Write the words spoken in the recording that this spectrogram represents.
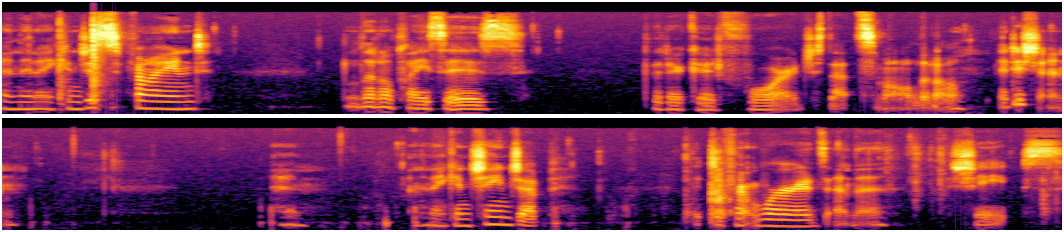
And then I can just find little places that are good for just that small little addition. And, and then I can change up the different words and the shapes.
